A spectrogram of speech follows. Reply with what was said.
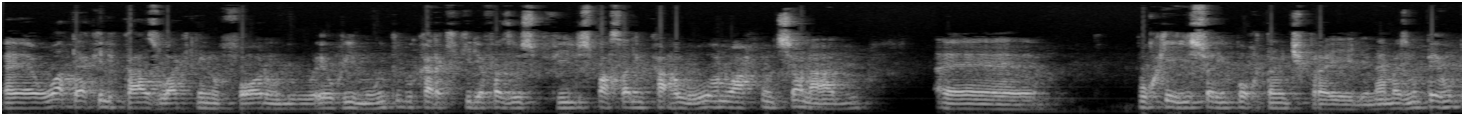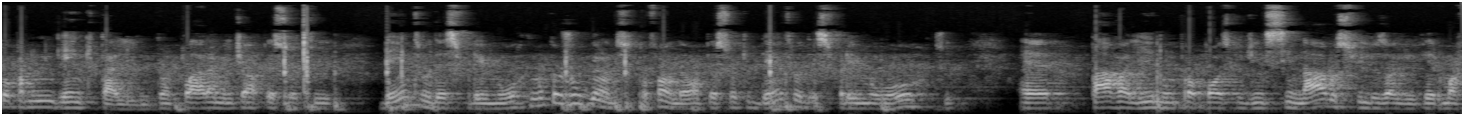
É, ou até aquele caso lá que tem no fórum, do, eu ri muito, do cara que queria fazer os filhos passarem calor no ar-condicionado, é, porque isso era importante para ele, né? mas não perguntou para ninguém que está ali. Então, claramente, é uma pessoa que, dentro desse framework, não estou julgando, estou falando, é uma pessoa que, dentro desse framework, estava é, ali num propósito de ensinar os filhos a viver uma,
